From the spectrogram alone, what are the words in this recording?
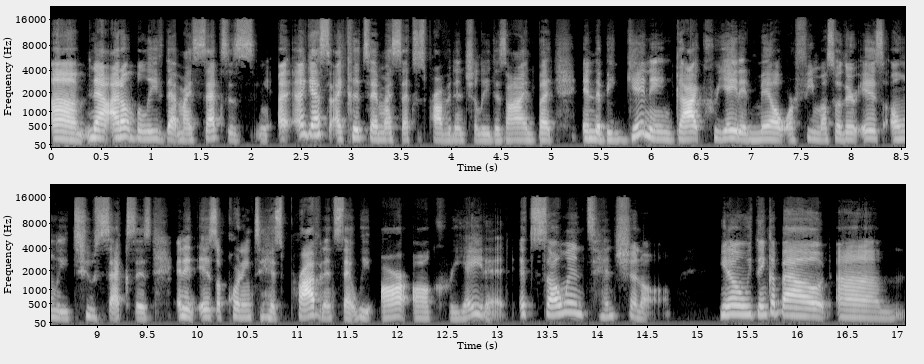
Um, now, I don't believe that my sex is, I, I guess I could say my sex is providentially designed, but in the beginning, God created male or female. So there is only two sexes, and it is according to his providence that we are all created. It's so intentional you know, we think about um,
